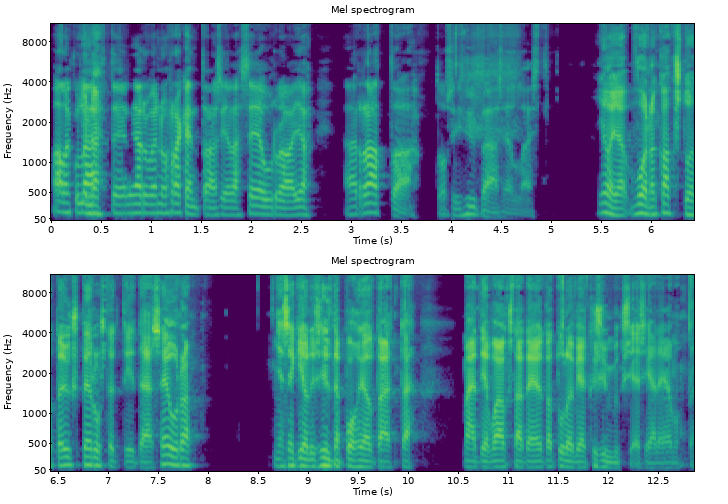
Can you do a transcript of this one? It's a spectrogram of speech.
alku lähtee ja ruvennut rakentamaan siellä seuraa ja rataa. Tosi hyvää sellaista. Joo, ja vuonna 2001 perustettiin tämä seura, ja sekin oli siltä pohjalta, että mä en tiedä, vai onko tämä jotain tulevia kysymyksiä siellä jo, mutta,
